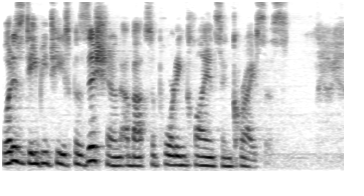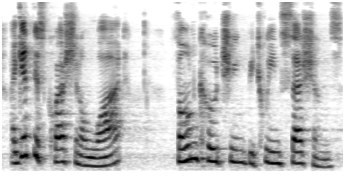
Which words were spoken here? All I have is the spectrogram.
What is DBT's position about supporting clients in crisis? I get this question a lot. Phone coaching between sessions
